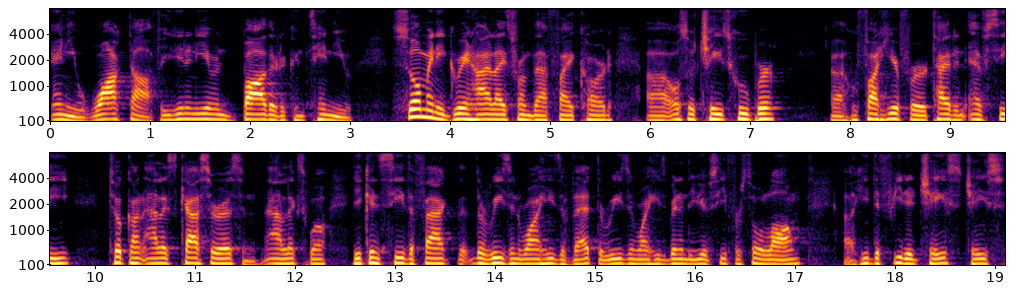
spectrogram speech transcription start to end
and he walked off. He didn't even bother to continue. So many great highlights from that fight card. Uh, also, Chase Hooper, uh, who fought here for Titan FC, took on Alex Caceres. And Alex, well, you can see the fact that the reason why he's a vet, the reason why he's been in the UFC for so long. Uh, he defeated Chase. Chase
